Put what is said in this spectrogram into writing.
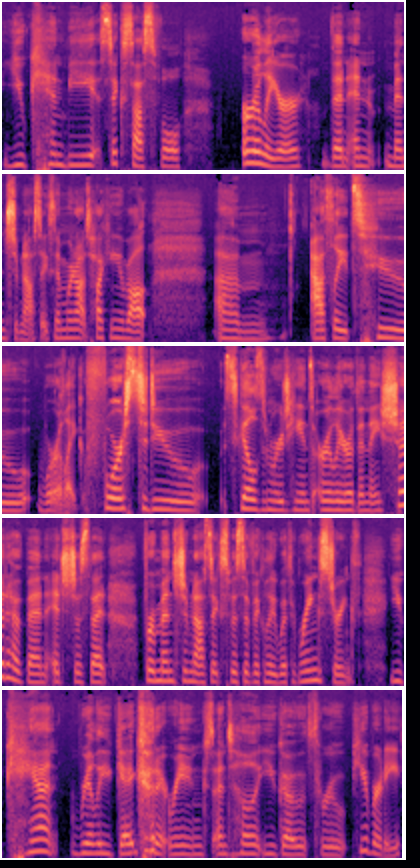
you can be successful earlier than in men's gymnastics, and we're not talking about um, athletes who were like forced to do skills and routines earlier than they should have been. It's just that for men's gymnastics, specifically with ring strength, you can't really get good at rings until you go through puberty.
